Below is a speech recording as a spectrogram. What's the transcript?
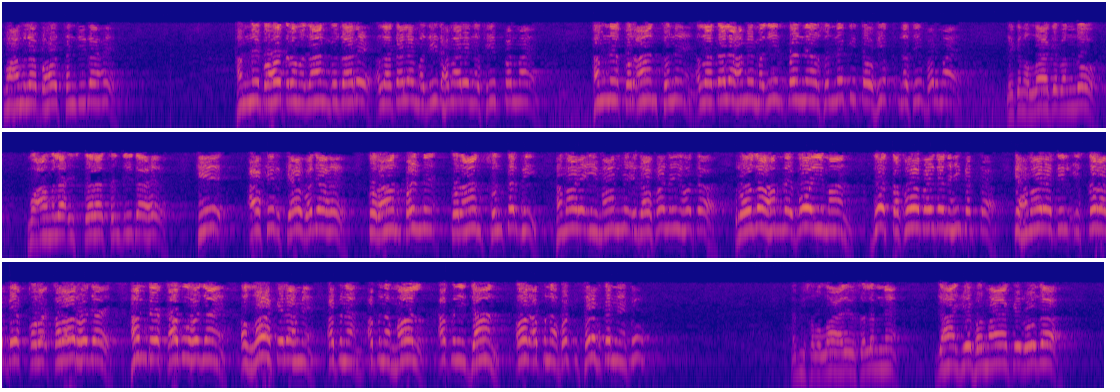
معاملہ بہت سنجیدہ ہے۔ ہم نے بہت رمضان گزارے۔ اللہ تعالیٰ مزید ہمارے نصیب فرمائے۔ ہم نے قرآن سنے۔ اللہ تعالیٰ ہمیں مزید پڑھنے اور سننے کی توفیق نصیب فرمائے۔ لیکن اللہ کے بندو، معاملہ اس طرح سنجیدہ ہے کہ آخر کیا وجہ ہے؟ قرآن پڑھنے، قرآن سن کر بھی ہمارے ایمان میں اضافہ نہیں ہوتا۔ روزہ ہم میں وہ ایمان، وہ تقوی پیدا نہیں کرتا کہ ہمارا دل اس طرح بے قرار ہو جائے۔ ہم بے قابو ہو جائیں۔ اللہ کے راہ میں اپنا اپنا مال، اپنی جان اور اپنا وقت صرف کرنے کو۔ نبی صلی اللہ علیہ وسلم نے جہاں یہ فرمایا کہ روزہ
